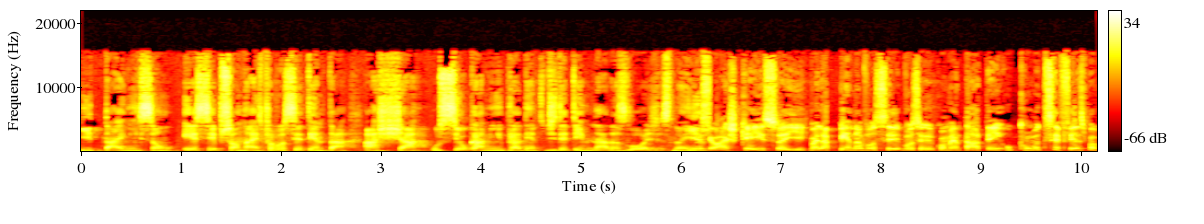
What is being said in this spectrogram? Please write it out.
e timing são excepcionais para você tentar achar o seu caminho para dentro de determinadas lojas, não é isso? Eu acho que é isso aí. Vale a pena você você comentar tem o como é que você fez para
